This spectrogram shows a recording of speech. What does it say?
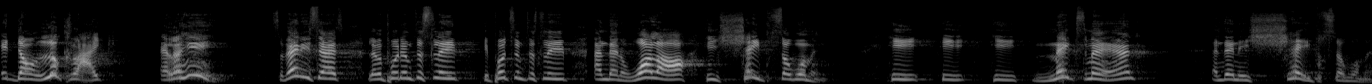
it don't look like Elohim. So then he says, let me put him to sleep. He puts him to sleep, and then voila, he shapes a woman. He, he, he makes man, and then he shapes a woman.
